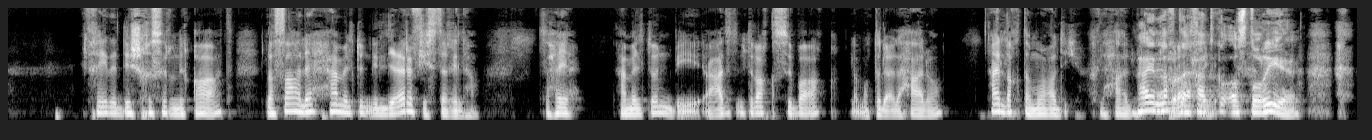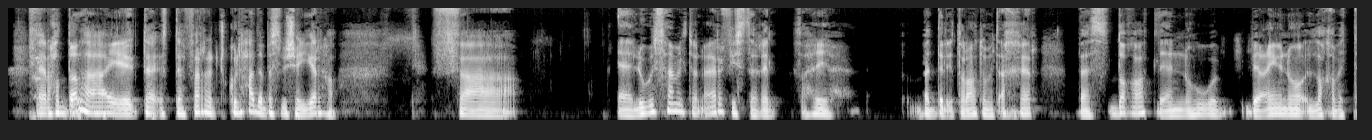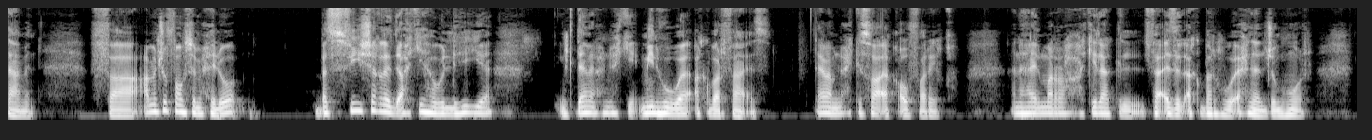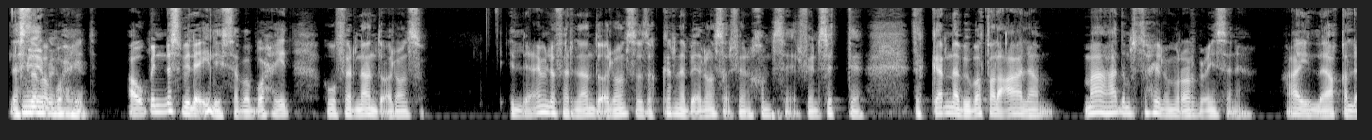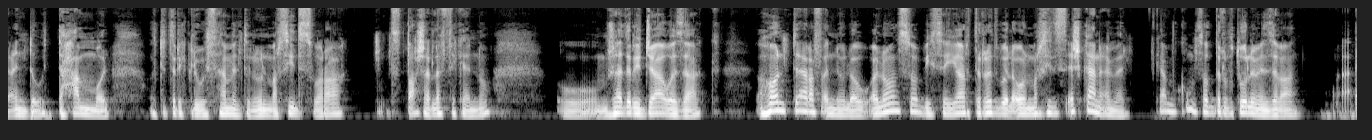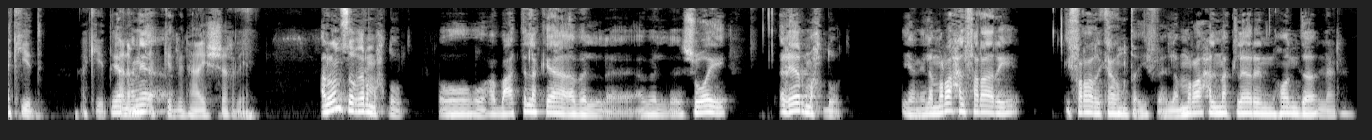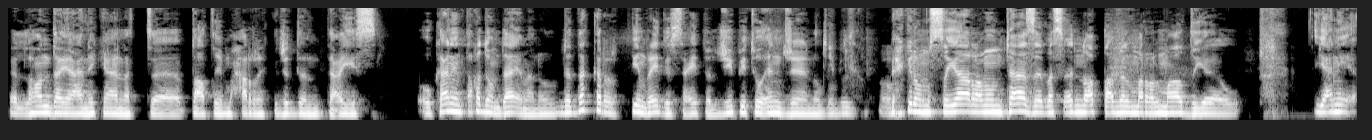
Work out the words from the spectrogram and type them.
تخيل قديش خسر نقاط لصالح هاملتون اللي عرف يستغلها. صحيح هاملتون بإعادة انطلاق السباق لما طلع لحاله هاي اللقطة مو عادية لحاله. هاي اللقطة حتكون أسطورية. هي رح تضلها هاي تفرج كل حدا بس بشيرها. ف آه، لويس هاملتون عرف يستغل صحيح. بدل اطاراته متأخر بس ضغط لأنه هو بعينه اللقب الثامن. فعم نشوف موسم حلو بس في شغلة بدي أحكيها واللي هي دائما إحنا بنحكي مين هو أكبر فائز. دائما بنحكي سائق أو فريق. أنا هاي المرة أحكي لك الفائز الأكبر هو إحنا الجمهور. لسبب وحيد. أو بالنسبة لي سبب وحيد هو فرناندو ألونسو. اللي عمله فرناندو ألونسو ذكرنا بألونسو 2005 2006 ذكرنا ببطل عالم. ما هذا مستحيل عمره 40 سنة. هاي اللياقه اللي عنده والتحمل وتترك لويس هاملتون والمرسيدس وراك 16 لفة كأنه ومش قادر يتجاوزك. هون بتعرف إنه لو ألونسو بسيارة الريد بول أو المرسيدس إيش كان عمل؟ كان بيكون متصدر البطوله من زمان. أكيد أكيد. يعني أنا متأكد من هاي الشغلة. ألونسو غير محظوظ. وبعثت لك إياها قبل قبل شوي غير محظوظ. يعني لما راح الفراري الفراري كانت ضعيفه لما راح المكلارن هوندا الهوندا يعني كانت آه، بتعطي محرك جدا تعيس. وكان ينتقدهم دائما. وبنتذكر team radio ساعتها ال GP2 engine وبيحكي لهم السيارة ممتازة بس إنه أبطأ من المرة الماضية. و يعني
